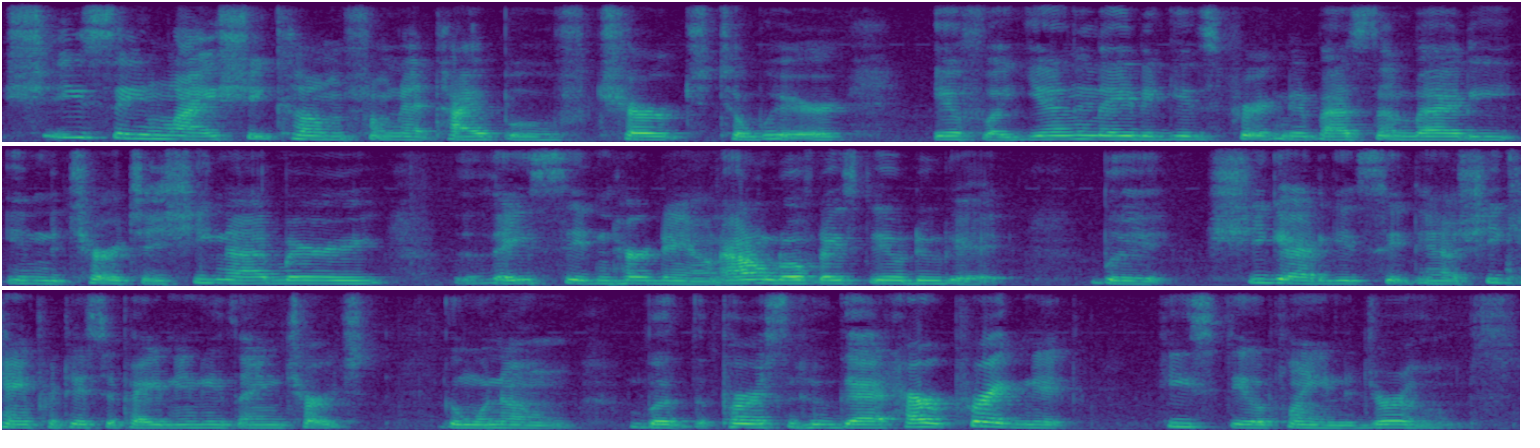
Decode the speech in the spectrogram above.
she seemed like she comes from that type of church to where if a young lady gets pregnant by somebody in the church and she not married, they sitting her down. I don't know if they still do that, but she got to get sit down. She can't participate in anything church going on. But the person who got her pregnant, he's still playing the drums.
